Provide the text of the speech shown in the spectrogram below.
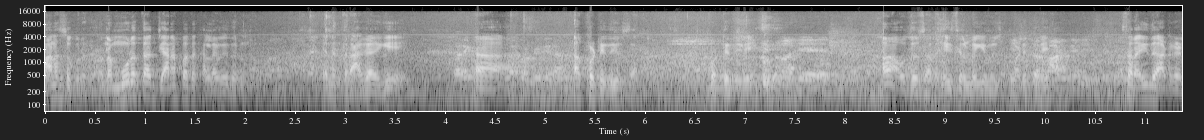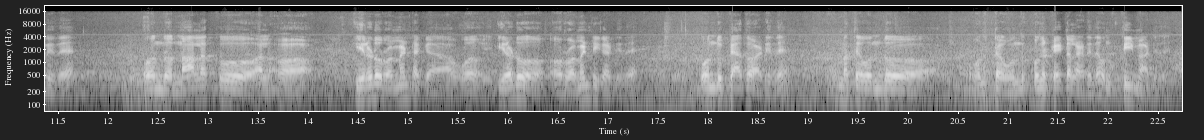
ಮಾನಸ ಗುರುಗಳು. ನಮ್ಮ ಮೂಲತಃ ಜಾನಪದ ಕಲಾವಿದರು ನಾವು. ಏನಂತಾರೆ ಹಾಗಾಗಿ ಕೊಟ್ಟಿದ್ದೀವಿ ಸರ್. ಕೊಟ್ಟಿದ್ದೀವಿ. ಹಾಂ ಹೌದು ಸರ್, ಈ ಸಿನಿಮಾಗೆ ಮ್ಯೂಸಿಕ್ ಮಾಡಿದ್ದೀವಿ. ಸರ್, ಐದು ಹಾಡುಗಳಿದೆ. ಒಂದು ನಾಲ್ಕು ಅಲ್ ಎರಡು ರೊಮ್ಯಾಂಟಿಕ್ ಎರಡು ರೊಮ್ಯಾಂಟಿಕ್ ಹಾಡಿದೆ. ಒಂದು ಪ್ಯಾದೋ ಆಡಿದೆ ಮತ್ತು ಒಂದು ಒಂದು ಟ- ಒಂದು ಒಂದು ಟೈಟಲ್ ಆಡಿದೆ ಒಂದು ಥೀಮ್ ಆಡಿದೆ.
